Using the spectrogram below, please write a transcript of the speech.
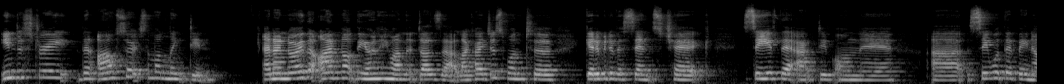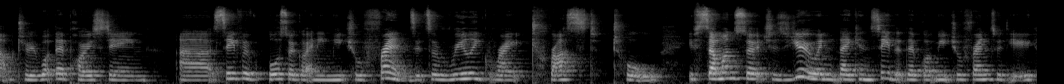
industry, then I'll search them on LinkedIn. And I know that I'm not the only one that does that. Like, I just want to get a bit of a sense check see if they're active on there, uh, see what they've been up to, what they're posting, uh, see if we've also got any mutual friends. It's a really great trust tool. If someone searches you and they can see that they've got mutual friends with you,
